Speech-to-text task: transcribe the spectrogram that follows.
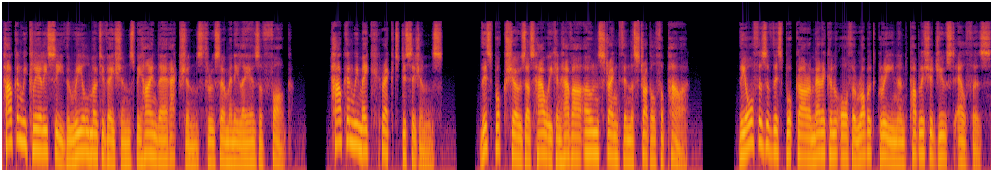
How can we clearly see the real motivations behind their actions through so many layers of fog? How can we make correct decisions? This book shows us how we can have our own strength in the struggle for power. The authors of this book are American author Robert Greene and publisher Joost Elffers.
